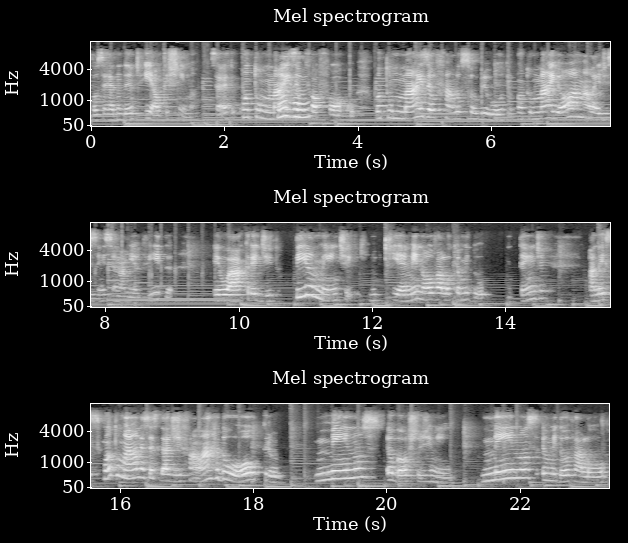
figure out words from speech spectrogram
você redundante, e autoestima, certo? Quanto mais uhum. eu fofoco, quanto mais eu falo sobre o outro, quanto maior a maledicência na minha vida, eu acredito piamente que é menor o valor que eu me dou, entende? quanto maior a necessidade de falar do outro, menos eu gosto de mim, menos eu me dou valor,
